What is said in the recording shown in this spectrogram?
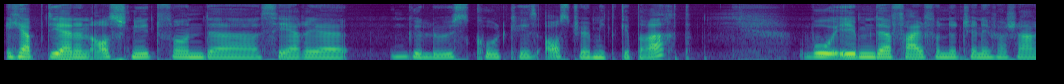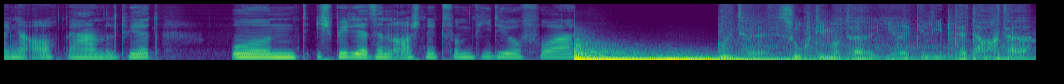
Ich habe dir einen Ausschnitt von der Serie Ungelöst Cold Case Austria mitgebracht, wo eben der Fall von der Jennifer Scharinger auch behandelt wird. Und ich spiele dir jetzt einen Ausschnitt vom Video vor. Heute sucht die Mutter ihre geliebte Tochter.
